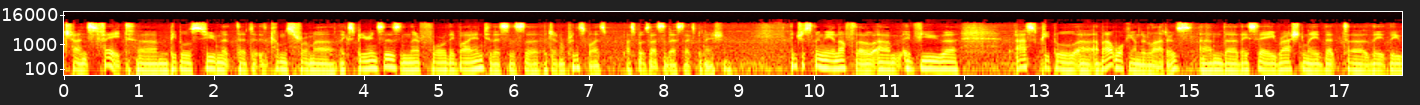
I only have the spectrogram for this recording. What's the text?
chance fate. Um, people assume that, that it comes from uh, experiences, and therefore they buy into this as a, a general principle. I suppose that's the best explanation. Interestingly enough, though, um, if you uh, ask people uh, about walking under ladders, and uh, they say rationally that uh, they they,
